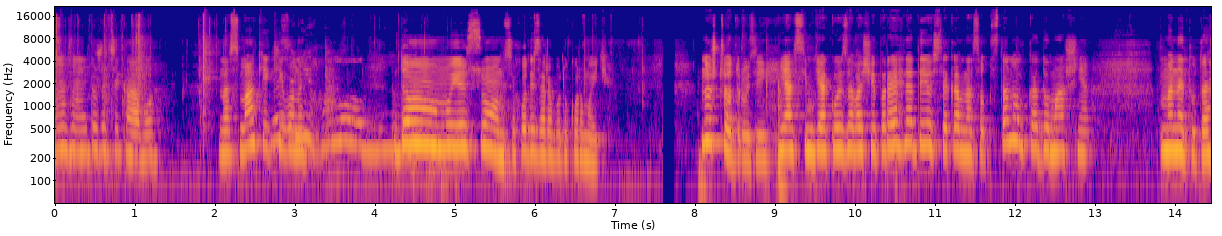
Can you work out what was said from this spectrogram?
Угу, дуже цікаво. На смак, які Я вони. голодний. Да, моє сонце. Ходи, зараз буду кормити. Ну що, друзі, я всім дякую за ваші перегляди. Ось яка в нас обстановка домашня. У мене тут е,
